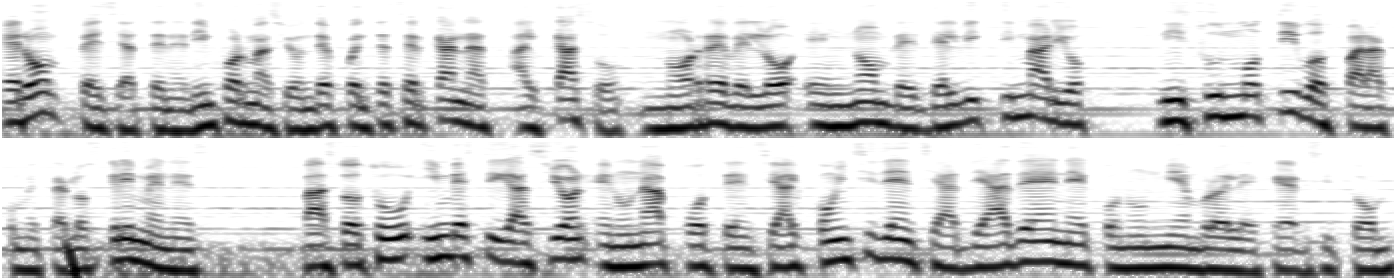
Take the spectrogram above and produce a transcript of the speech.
pero pese a tener información de fuentes cercanas al caso, no reveló el nombre del victimario ni sus motivos para cometer los crímenes. Basó su investigación en una potencial coincidencia de ADN con un miembro del ejército.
